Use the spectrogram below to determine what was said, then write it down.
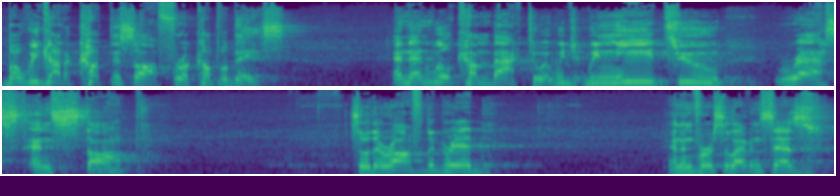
but we got to cut this off for a couple days. And then we'll come back to it. We, we need to rest and stop. So they're off the grid. And then verse 11 says,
